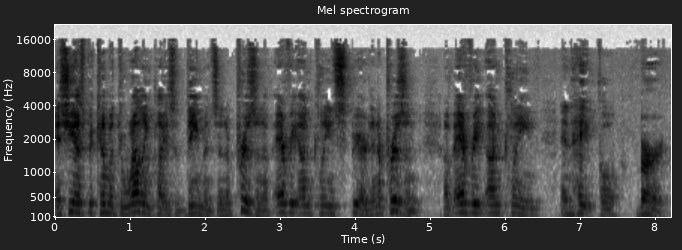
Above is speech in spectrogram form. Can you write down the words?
and she has become a dwelling place of demons, and a prison of every unclean spirit, and a prison of every unclean and hateful bird.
